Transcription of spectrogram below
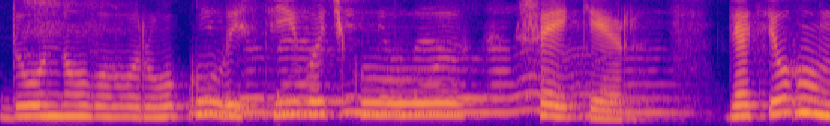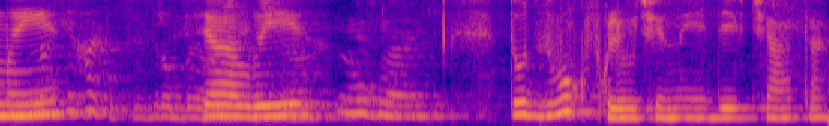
до Нового року листівочку шейкер. Для цього ми Нафіга ти це зробила? взяли- тут звук включений, дівчата.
